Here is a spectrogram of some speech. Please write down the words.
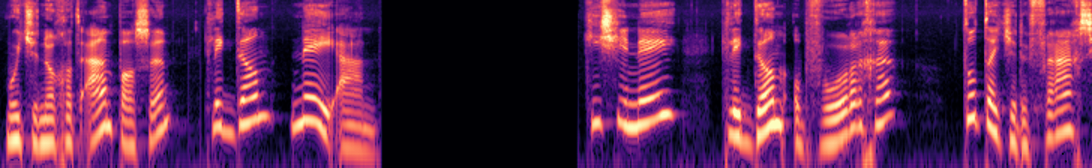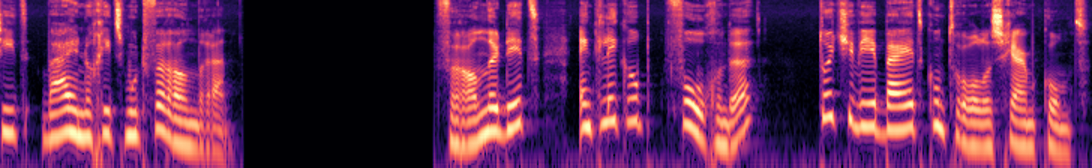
Moet je nog wat aanpassen? Klik dan Nee aan. Kies je Nee, klik dan op Vorige, totdat je de vraag ziet waar je nog iets moet veranderen. Verander dit en klik op Volgende, tot je weer bij het controlescherm komt.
